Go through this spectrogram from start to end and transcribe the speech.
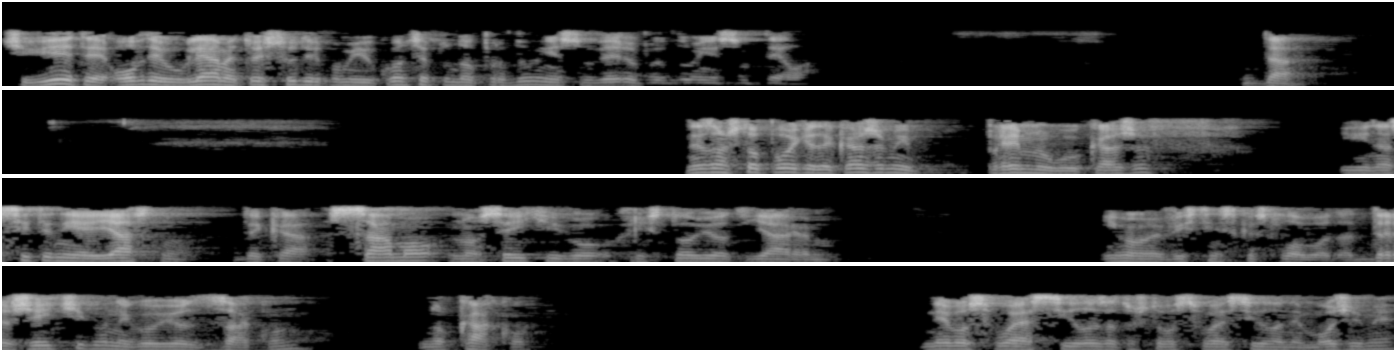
Че видите, овде го гледаме, тој судир помеѓу концептот на оправдување со вера и оправдување со тела. Да, Не знам што повеќе да кажам и премногу кажав и на сите ни е јасно дека само носејќи го Христовиот јарем имаме вистинска слобода. Држејќи го неговиот закон, но како? Не во своја сила, затоа што во своја сила не можеме,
